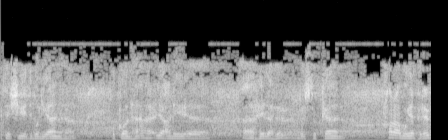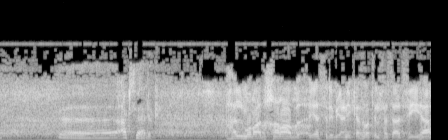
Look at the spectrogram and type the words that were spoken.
وتشييد بنيانها وكونها يعني آه، آهلة بالسكان. خراب يثرب آه، عكس ذلك. هل مراد خراب يثرب يعني كثرة الفساد فيها؟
